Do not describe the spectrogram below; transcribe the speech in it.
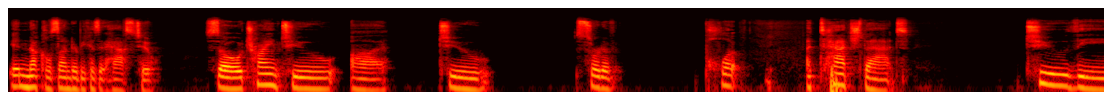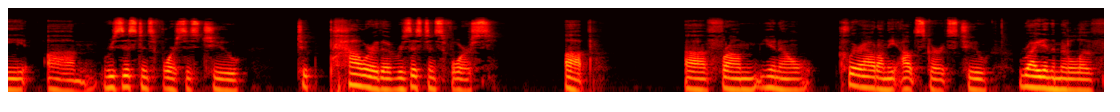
it knuckles under because it has to. So trying to uh, to sort of pl- attach that to the um, resistance forces to to power the resistance force up uh, from you know clear out on the outskirts to right in the middle of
